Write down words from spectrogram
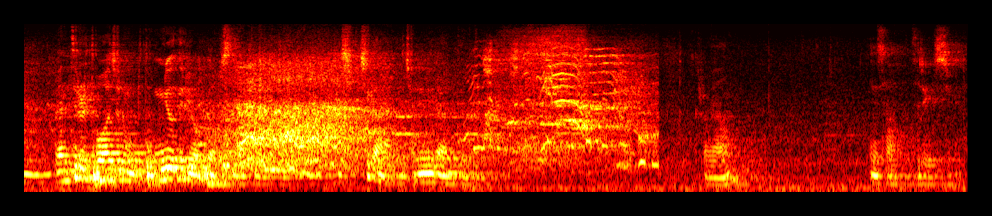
음, 멘트를 도와주는 우리 동료들이 여기 없으니까 쉽지가 않아요. 정리가 안 돼요. 그러면 인사드리겠습니다.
